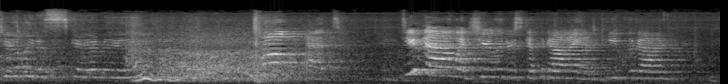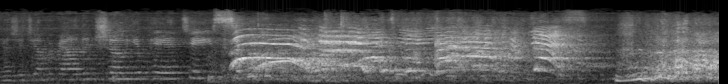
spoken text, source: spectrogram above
Cheerleaders scare me. At. Do you know when cheerleaders get the guy and keep the guy? Because you jump around and show your panties. yes!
